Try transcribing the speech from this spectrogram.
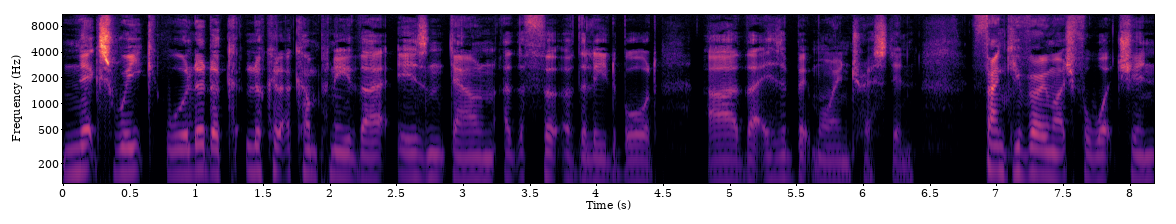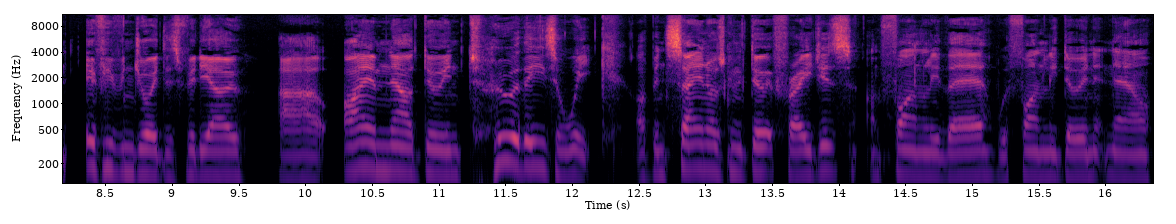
next week we'll look at a company that isn't down at the foot of the leaderboard, uh, that is a bit more interesting. Thank you very much for watching. If you've enjoyed this video, uh, I am now doing two of these a week. I've been saying I was going to do it for ages. I'm finally there. We're finally doing it now.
